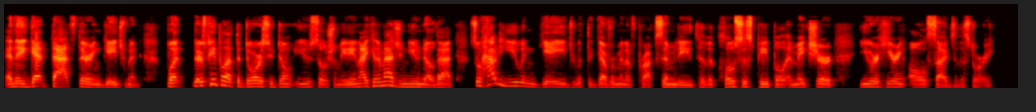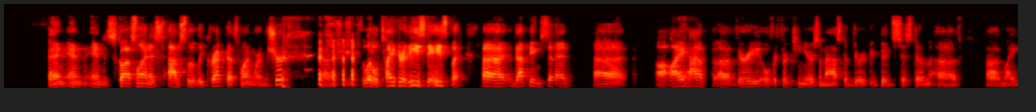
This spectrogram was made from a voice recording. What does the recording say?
and they get that's their engagement. But there's people at the doors who don't use social media, and I can imagine you know that. So how do you engage with the government of proximity to the closest people and make sure you are hearing all sides of the story? And and and Scott's line is absolutely correct. That's why I'm wearing the shirt. Uh, it's a little tighter these days, but uh, that being said, uh, I have uh, very over 13 years amassed a very good system of uh, my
